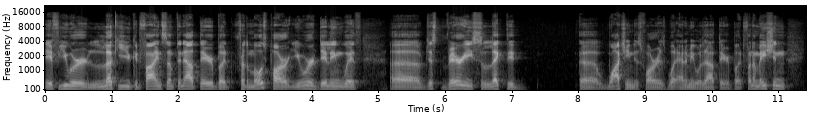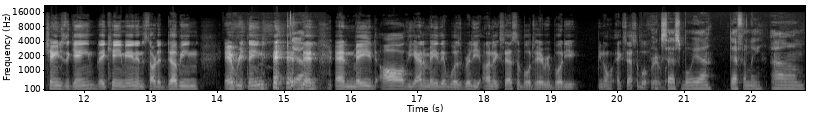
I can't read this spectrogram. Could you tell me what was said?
If you were lucky, you could find something out there, but for the most part, you were dealing with uh, just very selected uh, watching as far as what anime was out there. But Funimation changed the game. They came in and started dubbing everything and, yeah. and, and made all the anime that was really unaccessible to everybody you know accessible for everybody. Accessible, yeah, definitely. Um,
